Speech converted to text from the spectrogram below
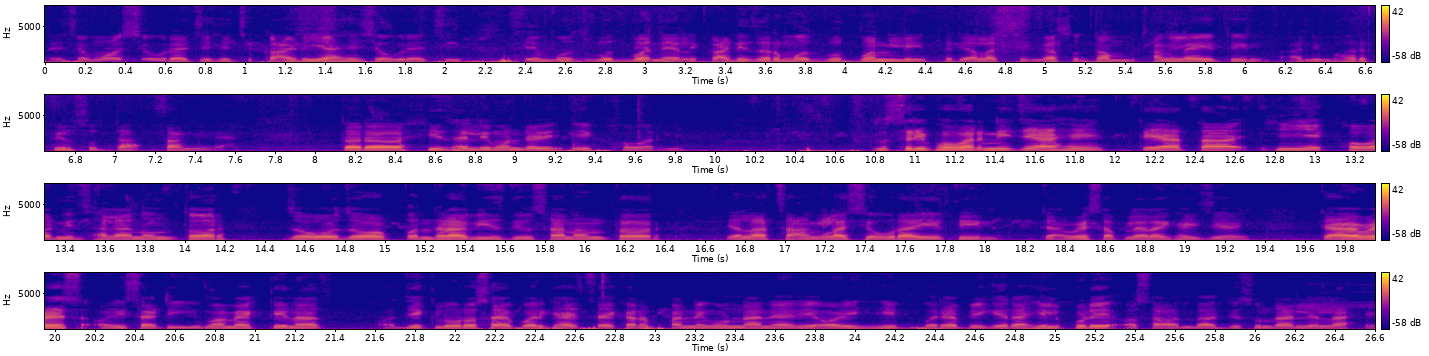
त्याच्यामुळं शेवऱ्याची ही जी काडी आहे शेवऱ्याची ते मजबूत बनेल. काडी जर मजबूत बनली तर याला शेंगासुद्धा चांगल्या येतील आणि भरतीलसुद्धा चांगल्या. तर ही झाली मंडळी एक फवारणी. दुसरी फवारणी जी आहे ते आता ही एक फवारणी झाल्यानंतर जवळजवळ पंधरा वीस दिवसानंतर याला चांगला शेवरा येतील. त्यावेळेस आपल्याला घ्यायची आहे. त्यावेळेस अळीसाठी इमामॅक्टिनच अधिक क्लोरोसायपर घ्यायचं आहे कारण पाणी गुंडाळणारी अळी ही बऱ्यापैकी राहील पुढे असा अंदाज दिसून राहिलेला आहे.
